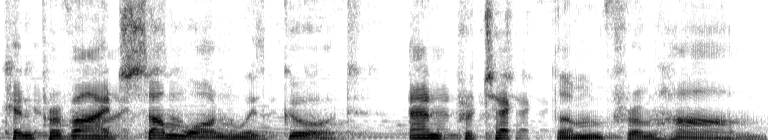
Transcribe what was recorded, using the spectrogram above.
can provide someone with good, and protect them from harm.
